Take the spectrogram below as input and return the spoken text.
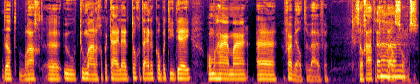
dat bracht uw toenmalige partijleider toch uiteindelijk op het idee... om haar maar vaarwel te wuiven. Zo gaat het toch wel soms?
